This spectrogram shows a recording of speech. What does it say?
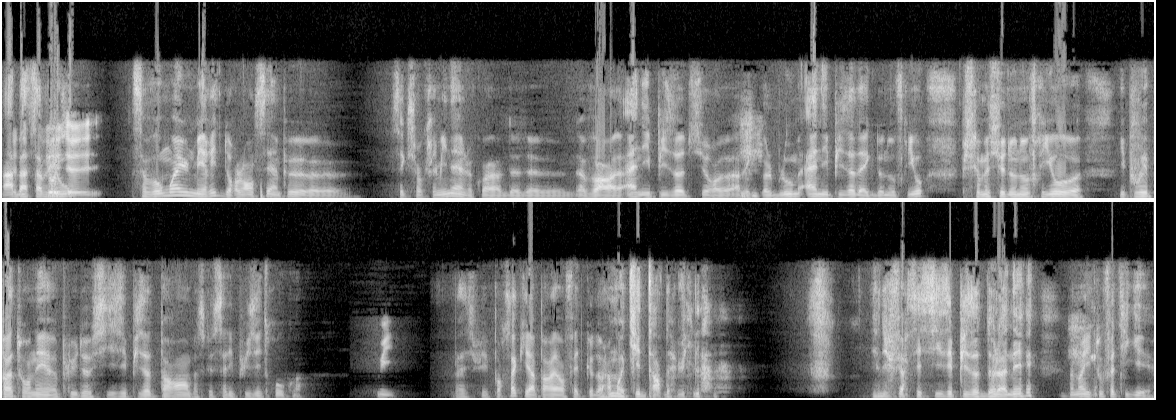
Ah bah, ça vaut, ça vaut au moins une mérite de relancer un peu euh, section criminelle, quoi, de de- d'avoir un épisode sur euh, avec Goldblum, un épisode avec Donofrio, puisque Monsieur Donofrio, euh, il pouvait pas tourner euh, plus de six épisodes par an parce que ça l'épuisait trop, quoi. Oui. Bah, c'est pour ça qu'il apparaît en fait que dans la moitié de Daredevil. Il a dû faire ses six épisodes de l'année. Maintenant, il est tout fatigué.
